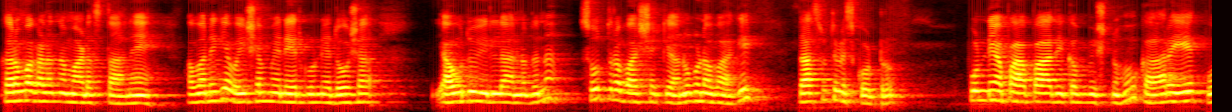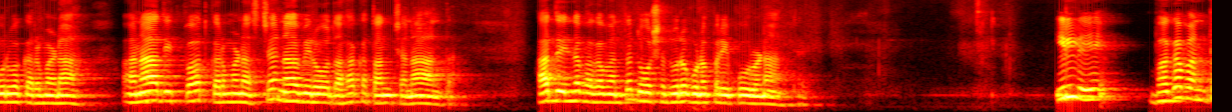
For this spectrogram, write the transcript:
ಕರ್ಮಗಳನ್ನು ಮಾಡಿಸ್ತಾನೆ. ಅವನಿಗೆ ವೈಷಮ್ಯ, ನೈರ್ಗುಣ್ಯ, ದೋಷ ಯಾವುದೂ ಇಲ್ಲ ಅನ್ನೋದನ್ನು ಸೂತ್ರ ಭಾಷ್ಯಕ್ಕೆ ಅನುಗುಣವಾಗಿ ದಾಸರು ತಿಳಿಸ್ಕೊಟ್ರು. ಪುಣ್ಯ ಪಾಪಾದಿಕಂ ವಿಷ್ಣು ಕಾರಯೇತ್ ಪೂರ್ವಕರ್ಮಣ. ಅನಾದಿತ್ವಾತ್ ಕರ್ಮಣಶ್ಚ ನ ವಿರೋಧ ಕಥಂಚನ ಅಂತ. ಆದ್ದರಿಂದ ಭಗವಂತ ದೋಷ ದೂರ ಗುಣಪರಿಪೂರ್ಣ ಅಂತೇಳಿ. ಇಲ್ಲಿ ಭಗವಂತ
